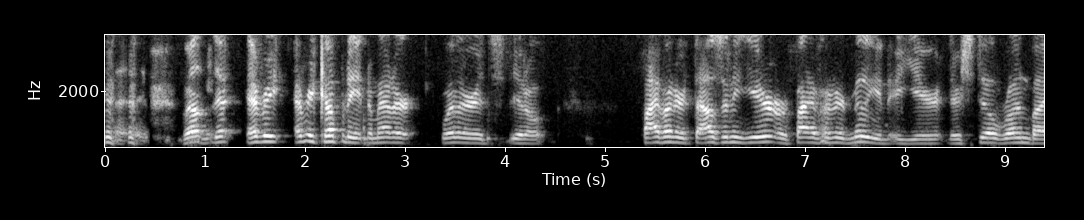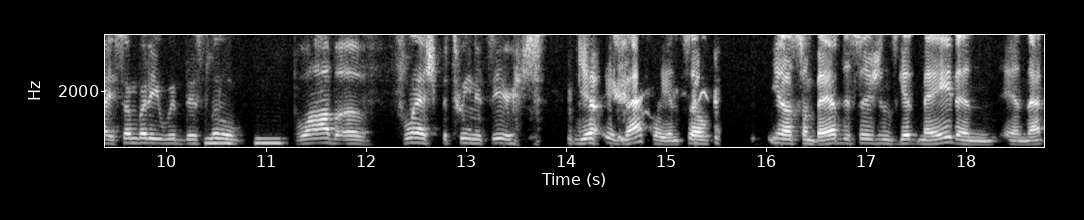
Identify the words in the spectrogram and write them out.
Uh, well every every company no matter whether it's you know 500,000 a year or 500 million a year they're still run by somebody with this little blob of flesh between its ears. Yeah exactly and so you know some bad decisions get made and and that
